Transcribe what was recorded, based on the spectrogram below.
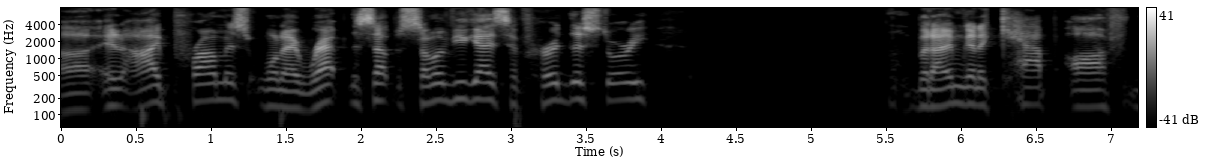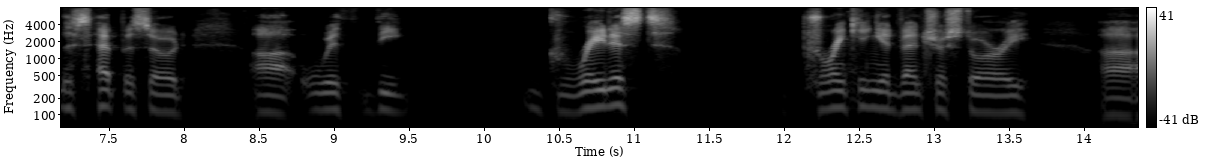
Uh, and I promise when I wrap this up, some of you guys have heard this story, but I'm going to cap off this episode uh, with the greatest drinking adventure story uh,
